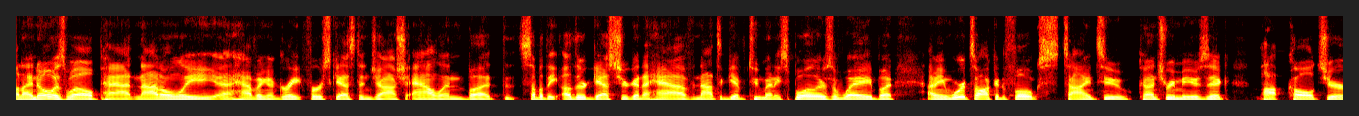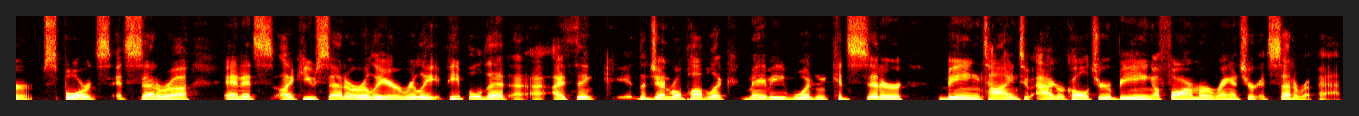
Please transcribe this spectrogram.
and I know as well, Pat, not only uh, having a great first guest in Josh Allen, but some of the other guests you're going to have, not to give too many spoilers away, but I mean, we're talking folks tied to country music, pop culture, sports, etc. And it's like you said earlier, really people that uh, I think the general public maybe wouldn't consider being tied to agriculture, being a farmer, rancher, etc. Pat.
